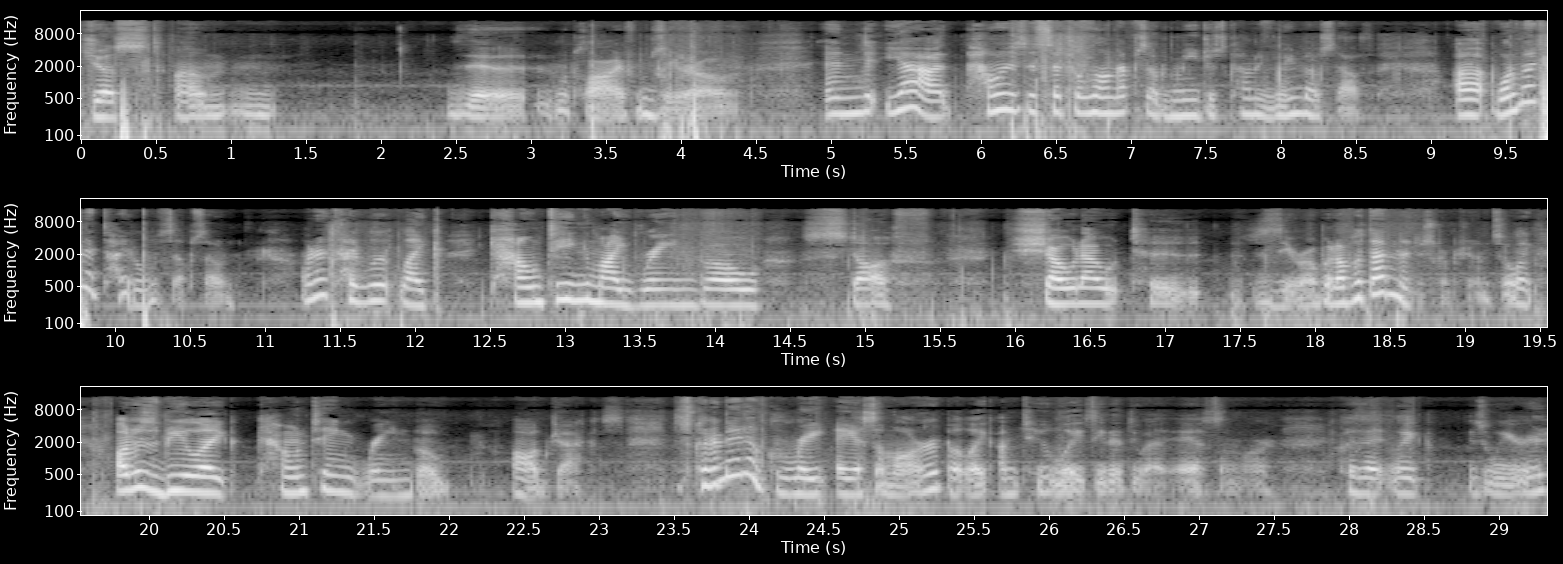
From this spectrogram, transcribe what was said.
just um, the reply from Zero. And yeah, how is this such a long episode of me just counting rainbow stuff? Uh, what am I to title this episode? I'm going to title it like Counting My Rainbow Stuff. Shout out to Zero. But I'll put that in the description. So, like, I'll just be like counting rainbow objects. This could have made a great ASMR, but like I'm too lazy to do ASMR because it like is weird.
